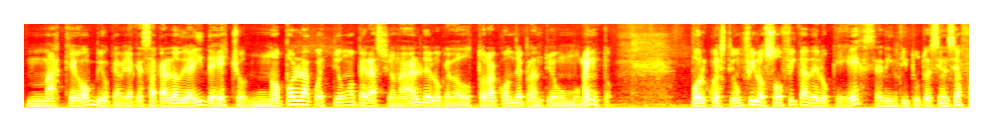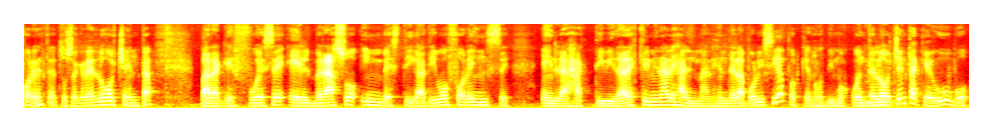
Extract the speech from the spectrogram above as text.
más que obvio que había que sacarlo de ahí, de hecho, no por la cuestión operacional de lo que la doctora Conde planteó en un momento, por cuestión filosófica de lo que es el Instituto de Ciencias Forenses. Esto se creó en los 80 para que fuese el brazo investigativo forense en las actividades criminales al margen de la policía, porque nos dimos cuenta en los 80 que hubo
